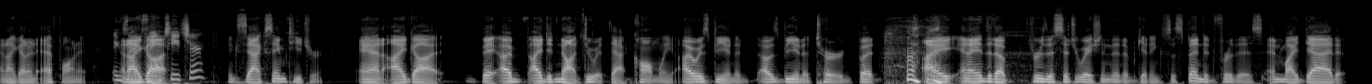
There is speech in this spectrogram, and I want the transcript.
and I got an F on it. exact and I same got teacher. exact same teacher. And i got I, I did not do it that calmly. I was being a i was being a turd. But i and i ended up through this situation ended up getting suspended for this. And my dad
